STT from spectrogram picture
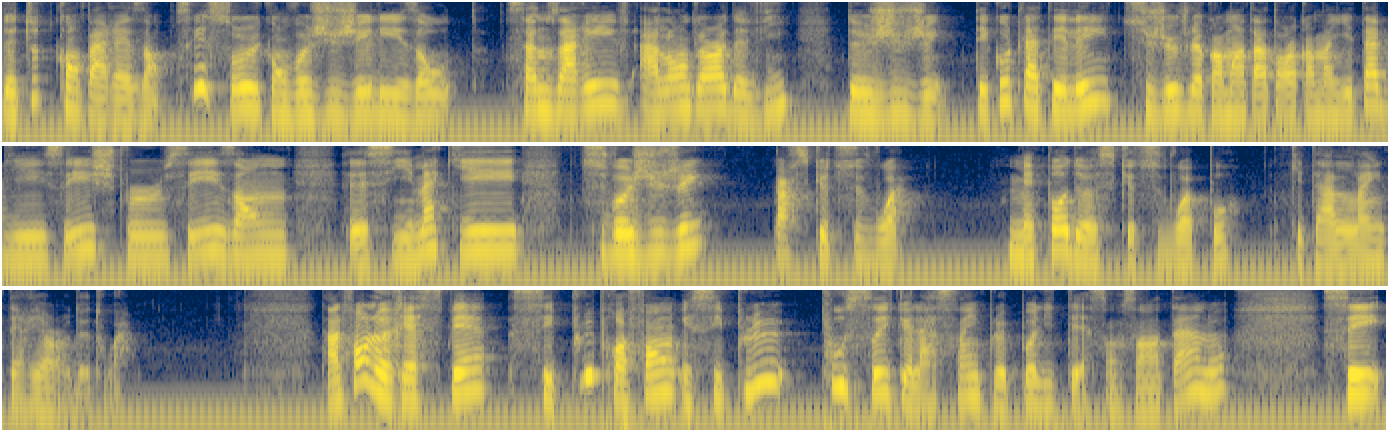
de toute comparaison. C'est sûr qu'on va juger les autres ça nous arrive à longueur de vie de juger. Tu écoutes la télé, tu juges le commentateur, comment il est habillé, ses cheveux, ses ongles, euh, s'il est maquillé. Tu vas juger parce que tu vois, mais pas de ce que tu vois pas, qui est à l'intérieur de toi. Dans le fond, le respect, c'est plus profond et c'est plus poussé que la simple politesse, on s'entend là. C'est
